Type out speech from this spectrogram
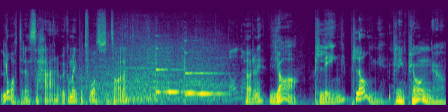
låter det så här. Om vi kommer in på 2000-talet. Hörde ni? Ja. Pling plong. Pling plong, ja.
